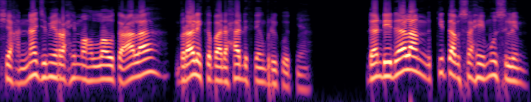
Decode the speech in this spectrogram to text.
Syekh Najmi rahimahullah taala beralih kepada hadis yang berikutnya. Dan di dalam kitab Sahih Muslim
